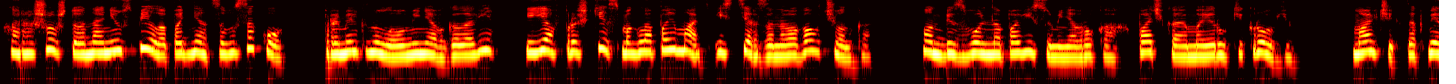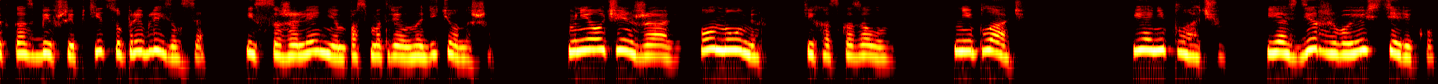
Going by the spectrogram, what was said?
Хорошо, что она не успела подняться высоко, промелькнула у меня в голове, и я в прыжке смогла поймать истерзанного волчонка. Он безвольно повис у меня в руках, пачкая мои руки кровью. Мальчик, так метко сбивший птицу, приблизился и с сожалением посмотрел на детеныша. «Мне очень жаль, он умер», – тихо сказал он. «Не плачь». «Я не плачу. Я сдерживаю истерику».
